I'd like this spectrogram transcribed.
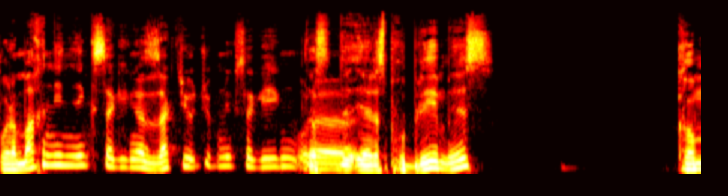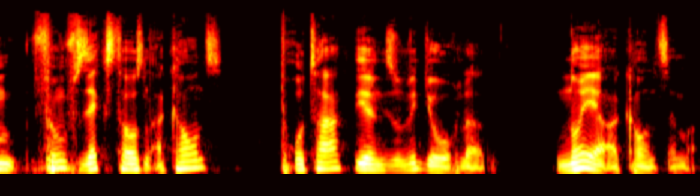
Oder machen die nichts dagegen? Also sagt YouTube nichts dagegen? Das, Oder? ja, das Problem ist, kommen 5.000, 6.000 Accounts pro Tag, die dann so ein Video hochladen. Neue Accounts immer.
